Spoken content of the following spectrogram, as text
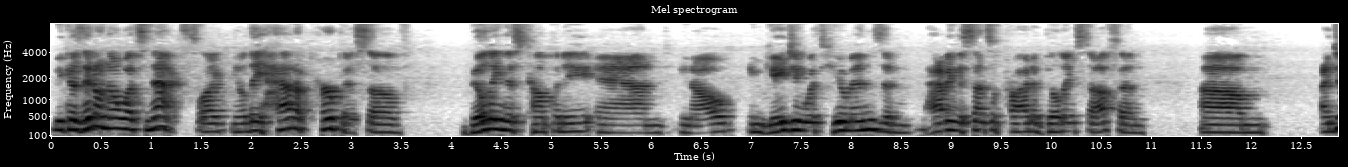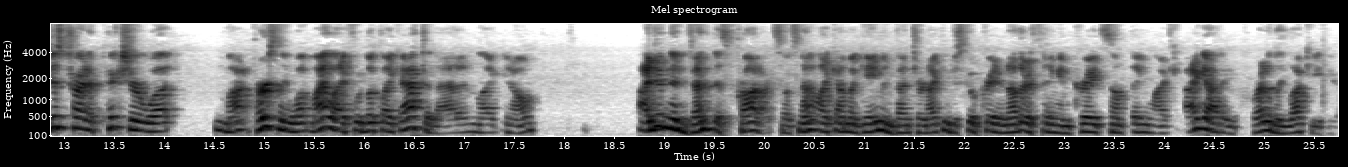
because they don't know what's next. Like, you know, they had a purpose of building this company and, you know, engaging with humans and having the sense of pride of building stuff. And um, I just try to picture what my personally what my life would look like after that. And like, you know, I didn't invent this product, so it's not like I'm a game inventor and I can just go create another thing and create something. Like I got incredibly lucky here.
